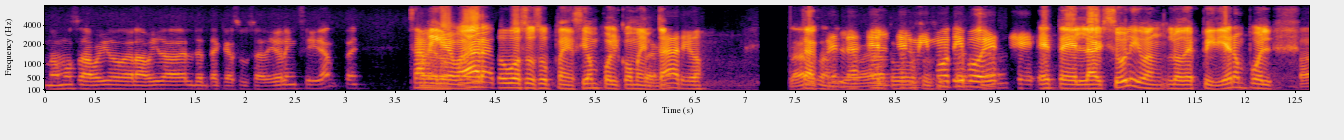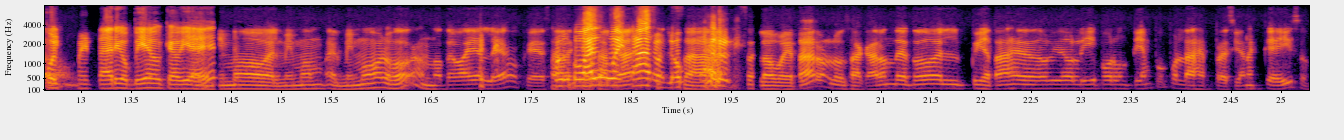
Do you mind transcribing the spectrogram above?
no hemos sabido de la vida de él desde que sucedió el incidente. Sammy Guevara pues, tuvo su suspensión por comentario. El, mismo tipo este, este, Lars Sullivan, lo despidieron por, por comentarios viejos que había el Mismo, el mismo, el mismo Hogan, no te vayas lejos. Que, lo, vetaron, lo, vetaron, lo sacaron de todo el pietaje de WWE por un tiempo por las expresiones que hizo.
